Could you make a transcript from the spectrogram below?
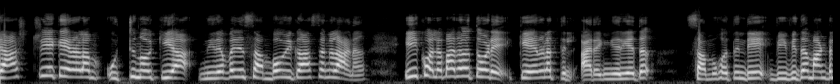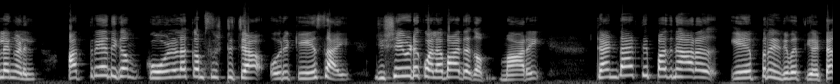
രാഷ്ട്രീയ കേരളം ഉറ്റുനോക്കിയ നിരവധി സംഭവ വികാസങ്ങളാണ് ഈ കൊലപാതകത്തോടെ കേരളത്തിൽ അരങ്ങേറിയത്. സമൂഹത്തിന്റെ വിവിധ മണ്ഡലങ്ങളിൽ അത്രയധികം കോളിളക്കം സൃഷ്ടിച്ച ഒരു കേസായി ജിഷയുടെ കൊലപാതകം മാറി. രണ്ടായിരത്തി പതിനാറ് ഏപ്രിൽ ഇരുപത്തിയെട്ട്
